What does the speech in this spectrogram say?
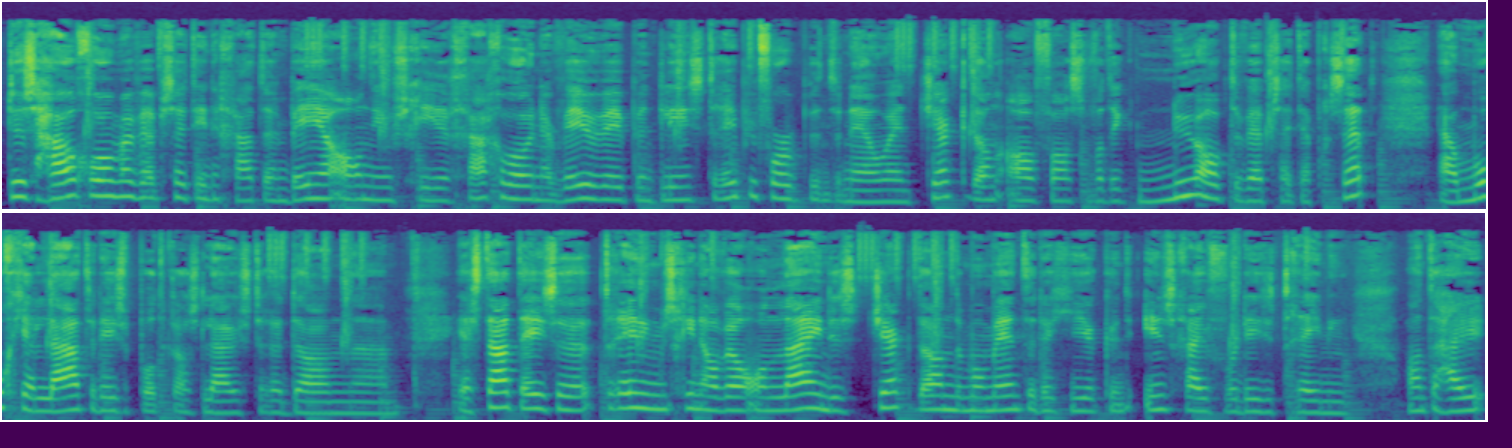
Dus hou gewoon mijn website in de gaten. En ben je al nieuwsgierig? Ga gewoon naar www.lean-voorbeeld.nl en check dan alvast wat ik nu al op de website heb gezet. Nou, mocht je later deze podcast luisteren, dan uh, ja, staat deze training misschien al wel online. Dus check dan de momenten dat je je kunt inschrijven voor deze training. Want hij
